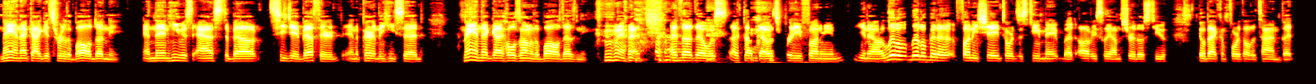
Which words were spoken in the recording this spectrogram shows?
"Man, that guy gets rid of the ball, doesn't he?" And then he was asked about C.J. Beathard, and apparently he said, "Man, that guy holds on to the ball, doesn't he?" I, I, thought that was I thought that was pretty funny, and you know, a little little bit of funny shade towards his teammate, but obviously I'm sure those two go back and forth all the time. But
